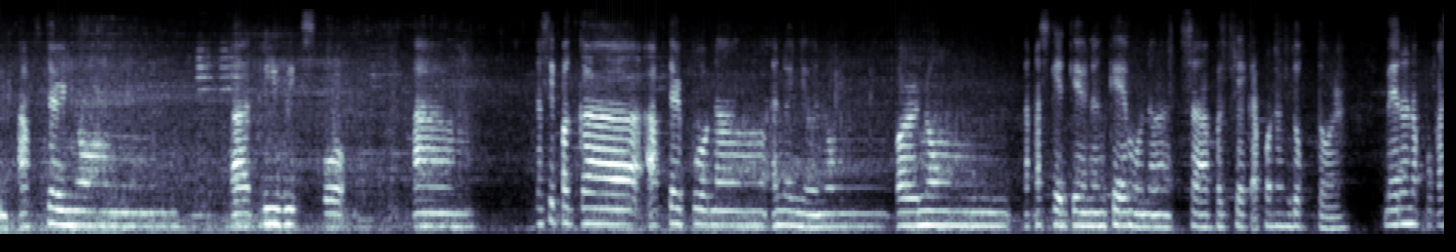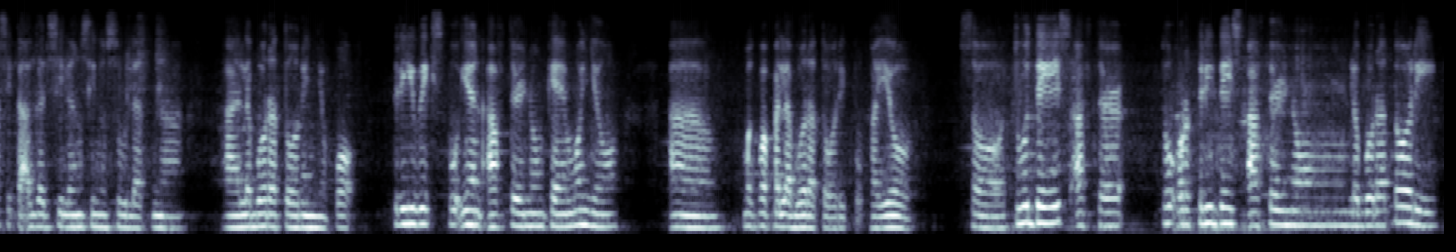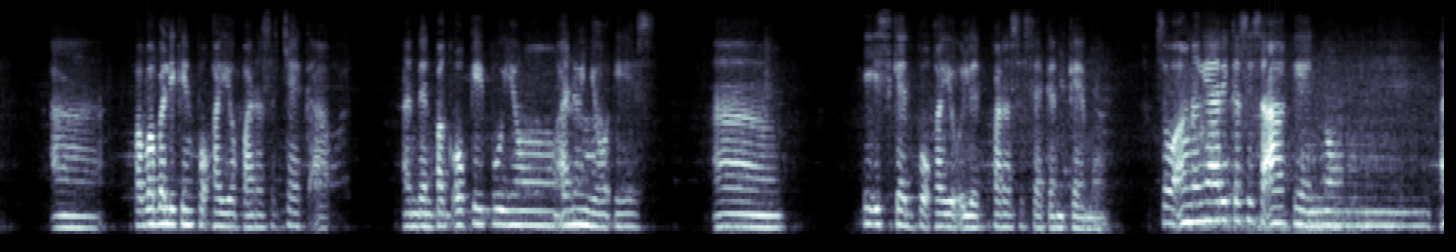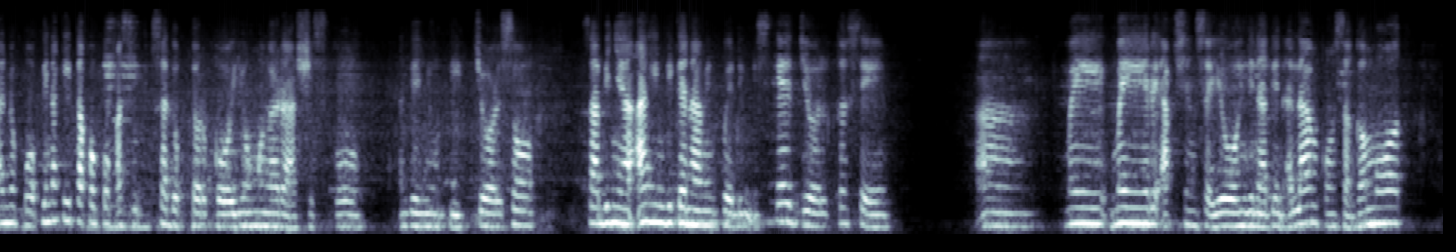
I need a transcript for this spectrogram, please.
then after nung 3 weeks po, um, kasi pagka after po ng ano nyo, nung, or nung nakasked kayo ng chemo na sa pag-check up po ng doktor, meron na po kasi kaagad silang sinusulat na ah, laboratory nyo po. 3 weeks po yun after nung chemo nyo, ah, magpapalaboratory po kayo. So, 2 days after, 2 or 3 days after nung laboratory, ah, pababalikin po kayo para sa check-up. And then, pag okay po yung ano nyo is, ah, i-sked po kayo ulit para sa second chemo. So, ang nangyari kasi sa akin, nung, ano po, pinakita ko po kasi sa doktor ko yung mga rashes ko. And then yung picture. So, sabi niya, ah, hindi ka namin pwedeng schedule kasi, ah, may, may reaction sa'yo. Hindi natin alam kung sa gamot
